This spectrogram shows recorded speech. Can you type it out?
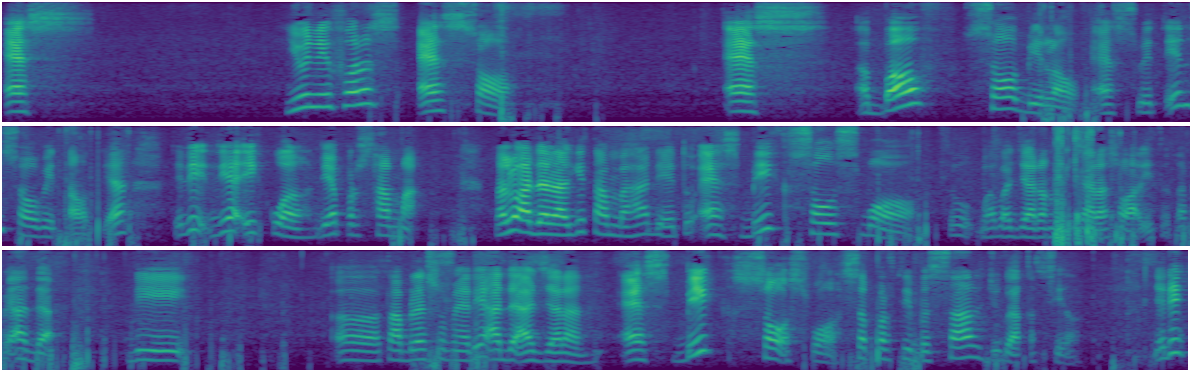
S. Universe S so S. Above so below. S within so without ya. Jadi dia equal. Dia persama lalu ada lagi tambahan yaitu S big so small. Itu bapak jarang bicara soal itu tapi ada di uh, tablet Sumeria ada ajaran. As big so small. Seperti besar juga kecil. Jadi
